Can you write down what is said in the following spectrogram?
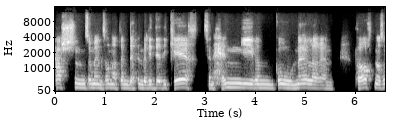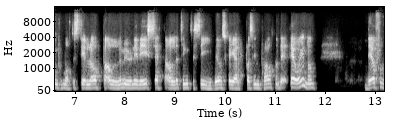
passion, som en sånn at en, en veldig dedikert, en hengiven kone eller en partner som på en måte stiller opp på alle mulige vis, setter alle ting til side og skal hjelpe sin partner. Det, det er også en sånn Det å få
